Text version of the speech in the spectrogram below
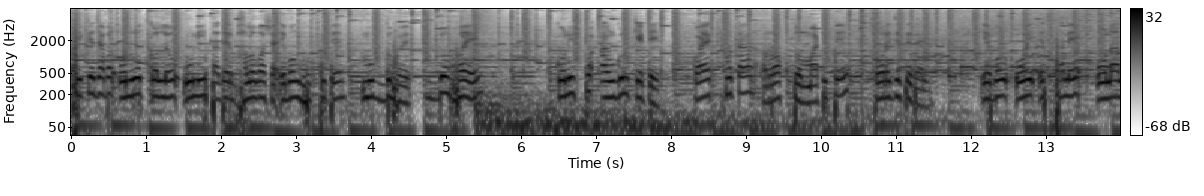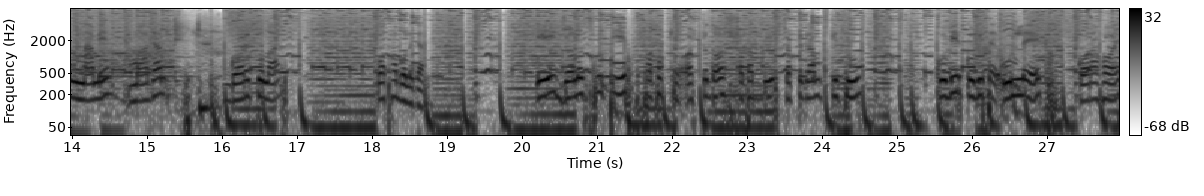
থেকে যাবার অনুরোধ করলেও উনি তাদের ভালোবাসা এবং ভক্তিতে মুগ্ধ হয়ে মুগ্ধ হয়ে কনিষ্ঠ আঙ্গুল কেটে কয়েক ফোঁটা রক্ত মাটিতে পড়ে যেতে দেন এবং ওই স্থানে ওনার নামে মাজার গড়ে তোলার কথা বলে যান। এই জনশ্রুতির সপক্ষে অষ্টাদশ শতাব্দীর চট্টগ্রাম কিছু কবির কবিতায় উল্লেখ করা হয়।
